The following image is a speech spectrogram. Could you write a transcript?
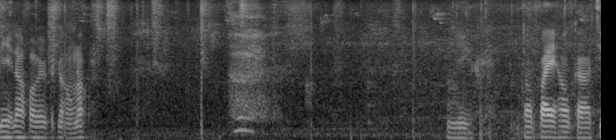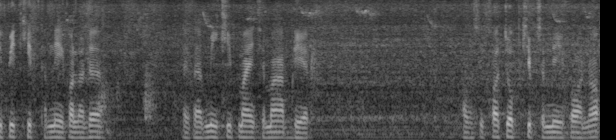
นี่เนาะพอไปเป็นของเนาะนี่ต่อไปเฮากาสิปิดคลิปทำนี่ก่อนละเด้อแต่ก็มีคลิปใหม่จะมาอัปเดตเอาสิขอจบคลิปทำนี่ก่อนเนาะ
